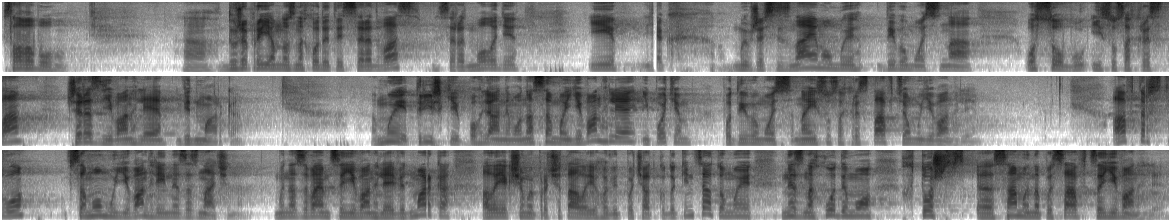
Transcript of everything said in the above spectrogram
Слава Богу. Дуже приємно знаходитись серед вас, серед молоді. І як ми вже всі знаємо, ми дивимося на особу Ісуса Христа через Євангеліє від Марка. Ми трішки поглянемо на саме Євангеліє і потім подивимось на Ісуса Христа в цьому Євангелії. Авторство в самому Євангелії не зазначено. Ми називаємо це Євангелія від Марка, але якщо ми прочитали його від початку до кінця, то ми не знаходимо, хто ж е, саме написав це Євангеліє.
